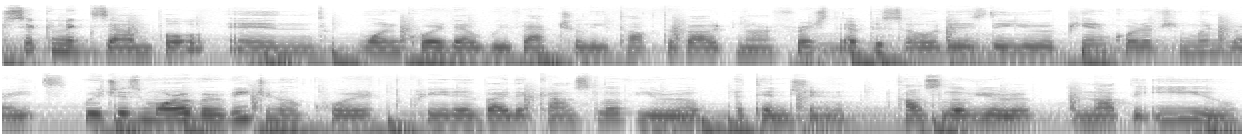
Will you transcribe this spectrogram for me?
second example, and one court that we've actually talked about in our first episode, is the European Court of Human Rights, which is more of a regional court created by the Council of Europe. Attention, Council of Europe, and not the EU.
